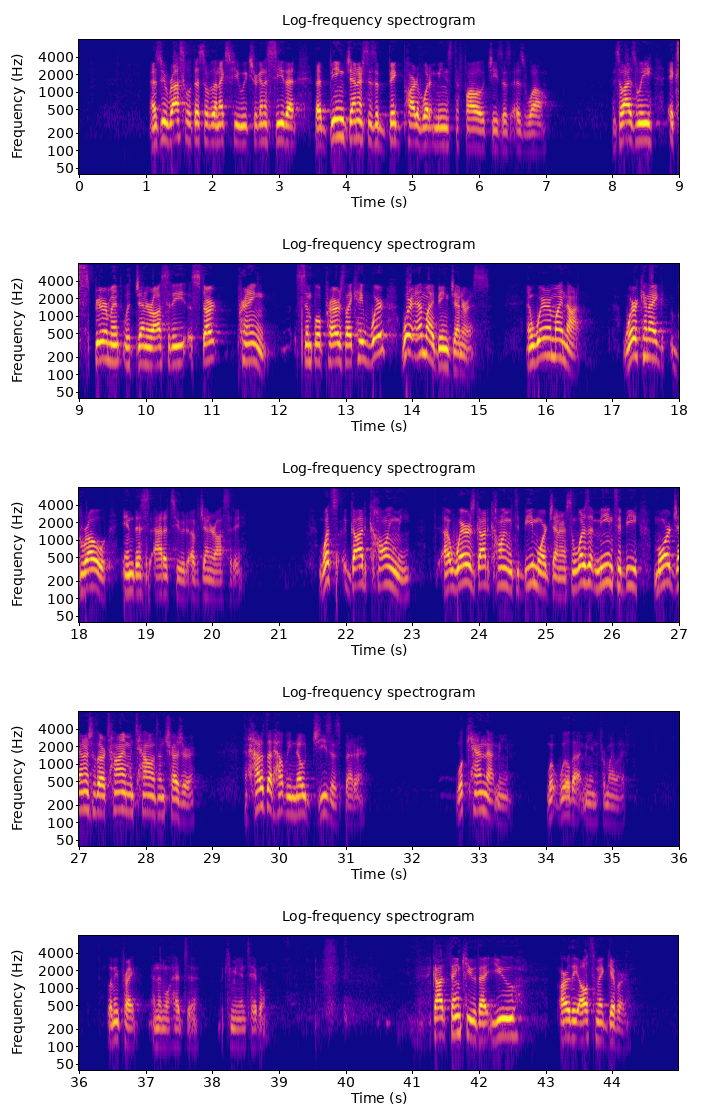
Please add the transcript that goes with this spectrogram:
As we wrestle with this over the next few weeks, we're going to see that, that being generous is a big part of what it means to follow Jesus as well. And so as we experiment with generosity, start praying simple prayers like, hey, where, where am I being generous? And where am I not? Where can I grow in this attitude of generosity? What's God calling me uh, where is God calling me to be more generous? And what does it mean to be more generous with our time and talent and treasure? And how does that help me know Jesus better? What can that mean? What will that mean for my life? Let me pray, and then we'll head to the communion table. God, thank you that you are the ultimate giver.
